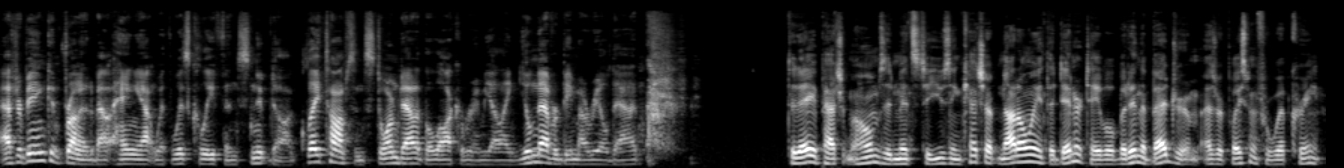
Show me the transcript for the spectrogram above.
After being confronted about hanging out with Wiz Khalifa and Snoop Dogg, Klay Thompson stormed out of the locker room yelling, You'll never be my real dad. Today, Patrick Mahomes admits to using ketchup not only at the dinner table but in the bedroom as replacement for whipped cream.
